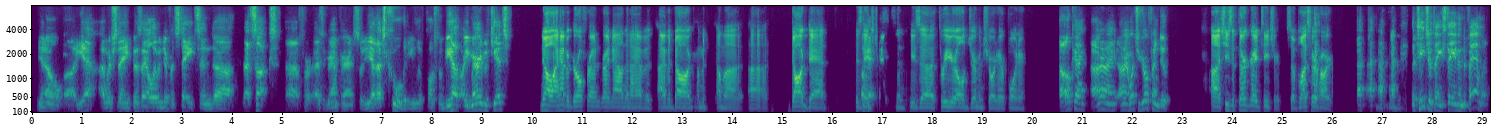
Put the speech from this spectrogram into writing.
you know, uh, yeah, I wish they because they all live in different states and uh, that sucks uh, for as a grandparent. So yeah, that's cool that you live close to them. Do you have? Are you married with kids? No, I have a girlfriend right now, and then I have a I have a dog. I'm a I'm a uh, dog dad. His okay. name's Jason. He's a three year old German short hair pointer. Okay, all right, all right. What's your girlfriend do? Uh, she's a third grade teacher, so bless her heart. the teacher thing staying in the family.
